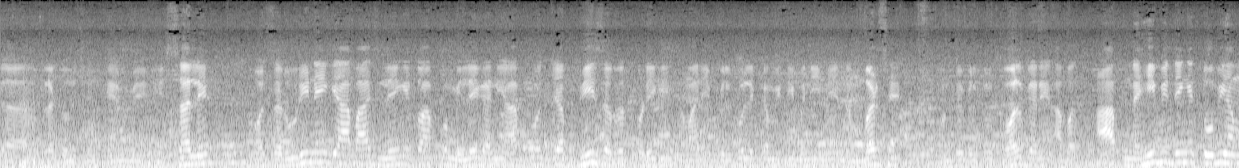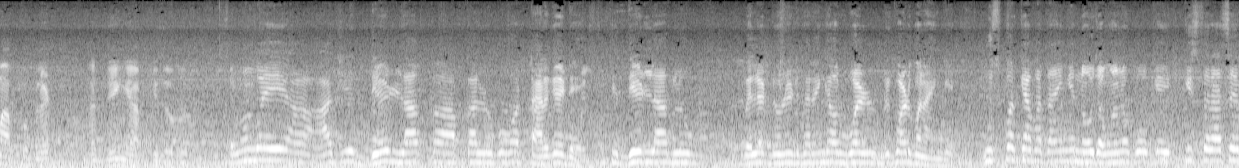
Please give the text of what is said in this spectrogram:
ब्लड डोनेशन कैंप में हिस्सा लें। और ज़रूरी नहीं कि आप आज लेंगे तो आपको मिलेगा नहीं। आपको जब भी ज़रूरत पड़ेगी हमारी बिल्कुल एक कमेटी बनी हुई है नंबर्स हैं उन पर बिल्कुल कॉल करें। अब आप नहीं भी देंगे तो भी हम आपको ब्लड देंगे आपकी ज़रूरत। सलमान भाई आज ये डेढ़ लाख का आपका लोगों का टारगेट है कि डेढ़ लाख लोग ब्लड डोनेट करेंगे और वर्ल्ड रिकॉर्ड बनाएँगे। उस पर क्या बताएँगे नौजवानों को कि किस तरह से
